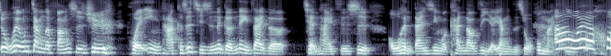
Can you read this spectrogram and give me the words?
就我会用这样的方式去回应他，可是其实那个内在的潜台词是，哦，我很担心我看到自己的样子是我不满意。啊，我也会。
